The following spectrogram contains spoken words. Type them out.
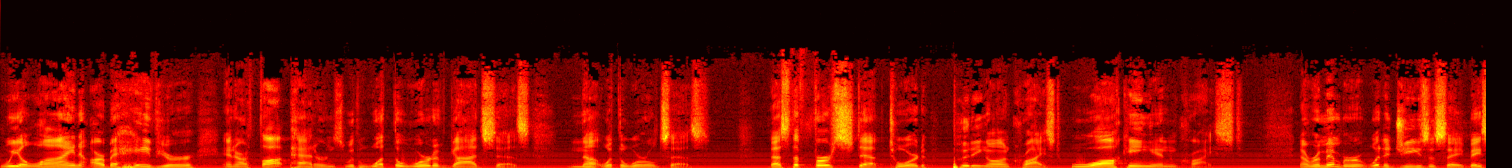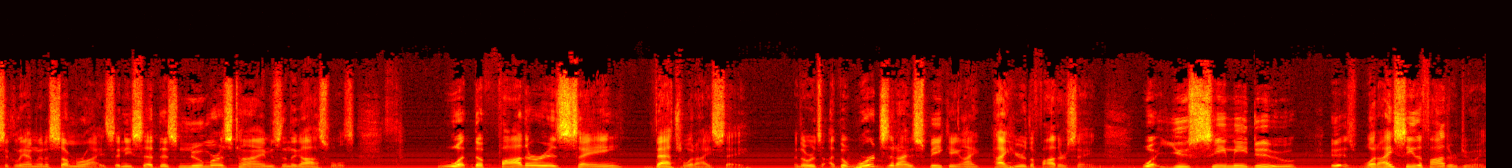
We align our behavior and our thought patterns with what the Word of God says, not what the world says. That's the first step toward putting on Christ, walking in Christ. Now, remember, what did Jesus say? Basically, I'm going to summarize. And he said this numerous times in the Gospels. What the Father is saying, that's what I say. In other words, the words that I'm speaking, I, I hear the Father saying. What you see me do is what I see the Father doing.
